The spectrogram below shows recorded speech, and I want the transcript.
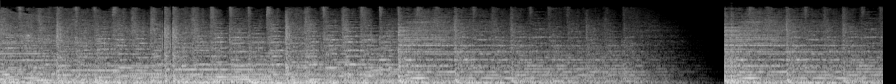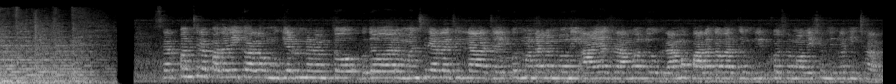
audio jungle. సర్పంచుల పదవీ ముగియనుండడంతో బుధవారం మంచిర్యాల జిల్లా జైపూర్ మండలంలోని ఆయా గ్రామాల్లో గ్రామ పాలక వర్గం వీడ్కో సమావేశం నిర్వహించారు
